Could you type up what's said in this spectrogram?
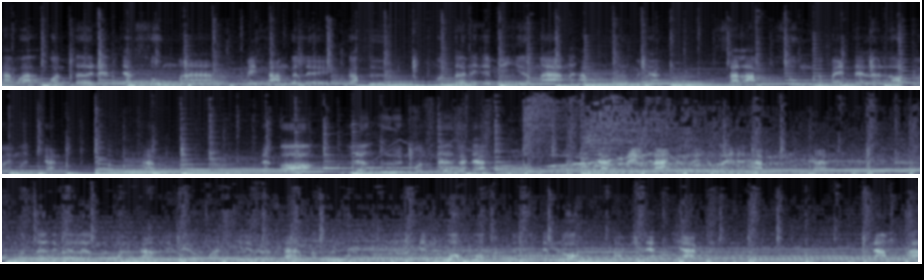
นไหมครับว่ามอนเตอร์เนี่ยจะสุ่มมาไม่ซ้ำกันเลย ก็คือมอนเตอร์เนี่ยจะมีเยอะมากนะครับก็คือมันจะสลับสุ่มกันไปแต่ละรอบจะไม่เหมือนกันนะครับ แล้วก็เรื่องอื่นมอนเตอร์ก็จะจะแตกต่างกันไปด้วยนะครับอะมอนเตอร์ก็จะเริ่มโหดตามเลเวลมาที่เลเวลสามก็คือจำนวนเต็มบวกบวกกับจำนวนเต็มลบเอานี่แหละยากเลยนำค่า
